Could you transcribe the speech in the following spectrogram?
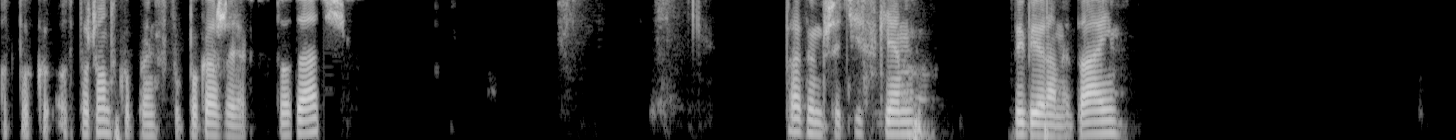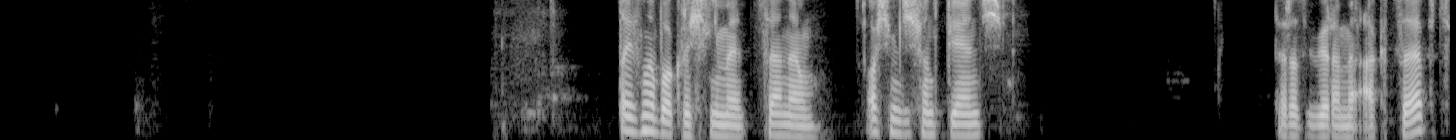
Od, poko- od początku Państwu pokażę, jak to dodać. Prawym przyciskiem wybieramy Buy. Tutaj znowu określimy cenę 85. Teraz wybieramy Accept.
